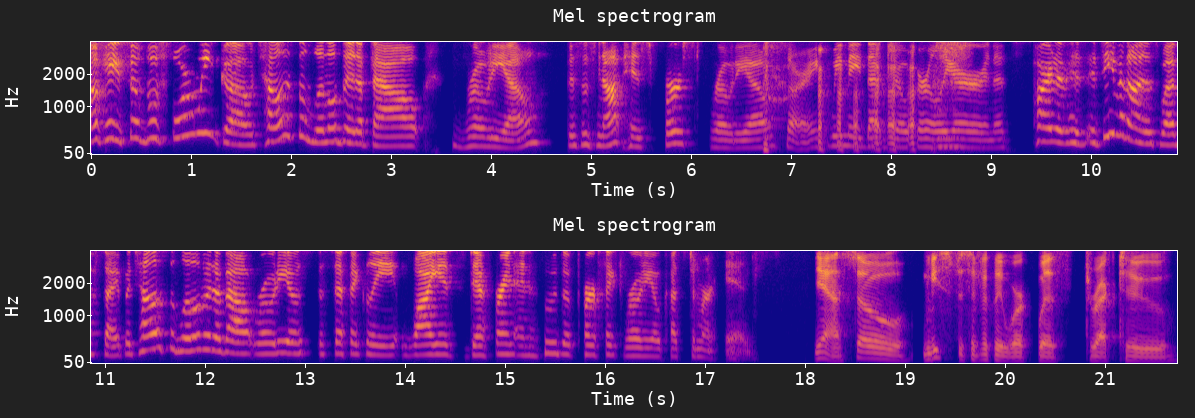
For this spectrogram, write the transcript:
Okay, so before we go, tell us a little bit about Rodeo this is not his first rodeo. Sorry, we made that joke earlier, and it's part of his, it's even on his website. But tell us a little bit about rodeo specifically, why it's different, and who the perfect rodeo customer is. Yeah. So we specifically work with direct to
